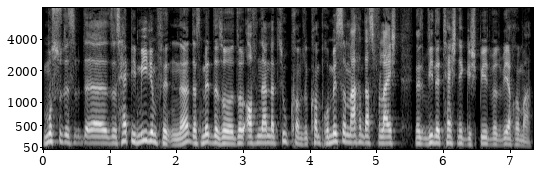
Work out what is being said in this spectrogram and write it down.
musst du das, äh, das Happy Medium finden, ne? Das mit so, so aufeinander zukommen, so Kompromisse machen, dass vielleicht ne, wie eine Technik gespielt wird, wie auch immer.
